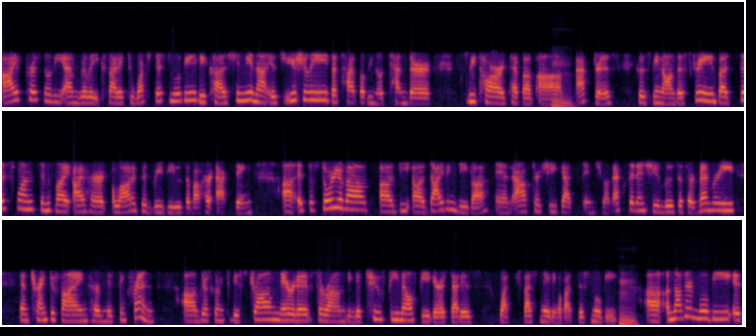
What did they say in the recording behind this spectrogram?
I personally am really excited to watch this movie because Shin Mina is usually the type of you know tender, sweetheart type of um, mm. actress who's been on the screen. But this one seems like I heard a lot of good reviews about her acting. Uh, it's a story about uh, the uh, diving diva, and after she gets into an accident, she loses her memory and trying to find her missing friends uh, there's going to be strong narrative surrounding the two female figures. That is what's fascinating about this movie. Mm. Uh, another movie is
